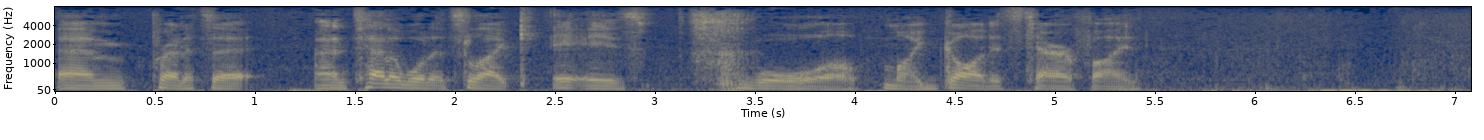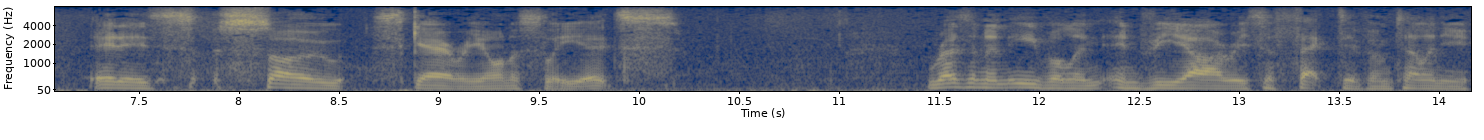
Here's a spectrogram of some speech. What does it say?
Um, Predator, and tell her what it's like. It is. Whoa, my God, it's terrifying. It is so scary. Honestly, it's Resident Evil in, in VR is effective. I'm telling you.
